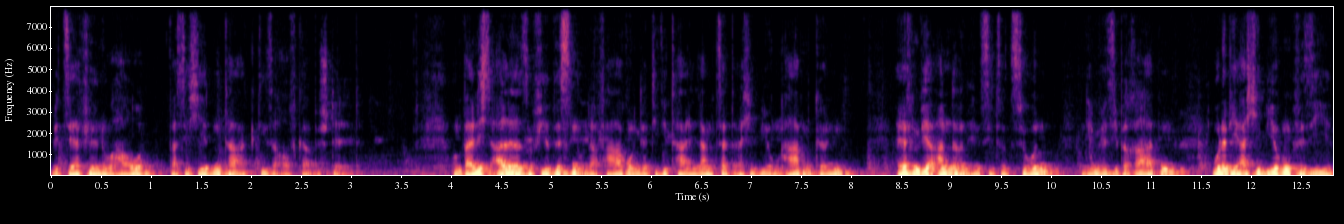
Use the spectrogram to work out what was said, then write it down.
mit sehr viel Know-how, was sich jeden Tag dieser Aufgabe stellt. Und weil nicht alle so viel Wissen und Erfahrung in der digitalen Langzeitarchivierung haben können, helfen wir anderen Institutionen, indem wir sie beraten oder die Archivierung für sie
